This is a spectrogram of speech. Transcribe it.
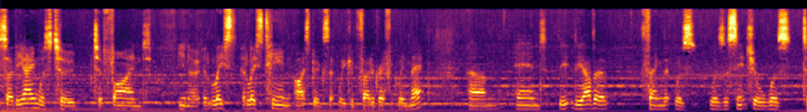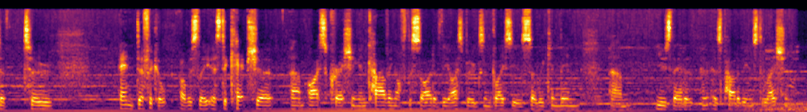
So the aim was to to find, you know, at least at least ten icebergs that we could photographically map, um, and the the other thing that was was essential was to to and difficult, obviously, is to capture um, ice crashing and carving off the side of the icebergs and glaciers so we can then um, use that as part of the installation.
